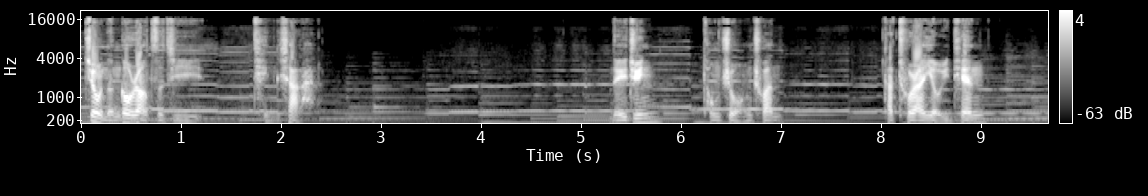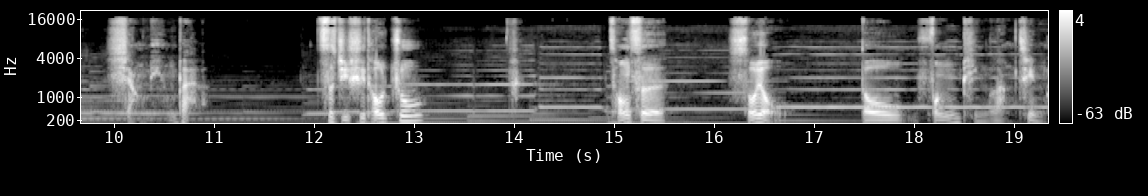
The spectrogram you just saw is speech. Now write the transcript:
就能够让自己停下来了。雷军通知王川，他突然有一天想明白了，自己是一头猪。从此，所有都风平浪静了。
